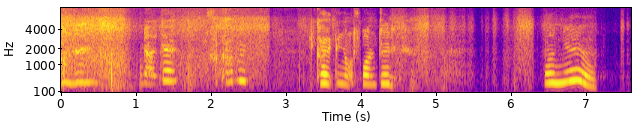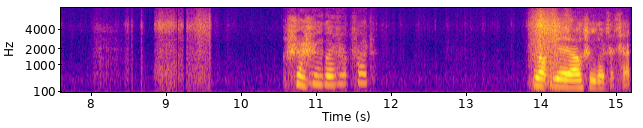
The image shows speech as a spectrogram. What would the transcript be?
Oh, Covered. Coke not sponsored. Oh no. Should I guys outside? Yeah, yeah, I'll show you guys outside.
